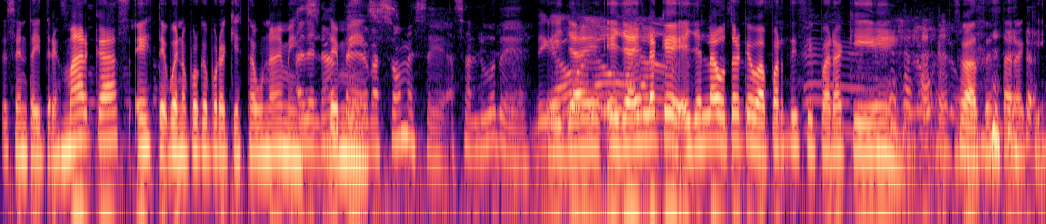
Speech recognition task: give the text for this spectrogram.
63 marcas. Este, bueno, porque por aquí está una de mis, de Adelante, mis asómese, salude. Diga ella es, hola, ella es la que ella es la otra que va a participar aquí se va a sentar aquí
